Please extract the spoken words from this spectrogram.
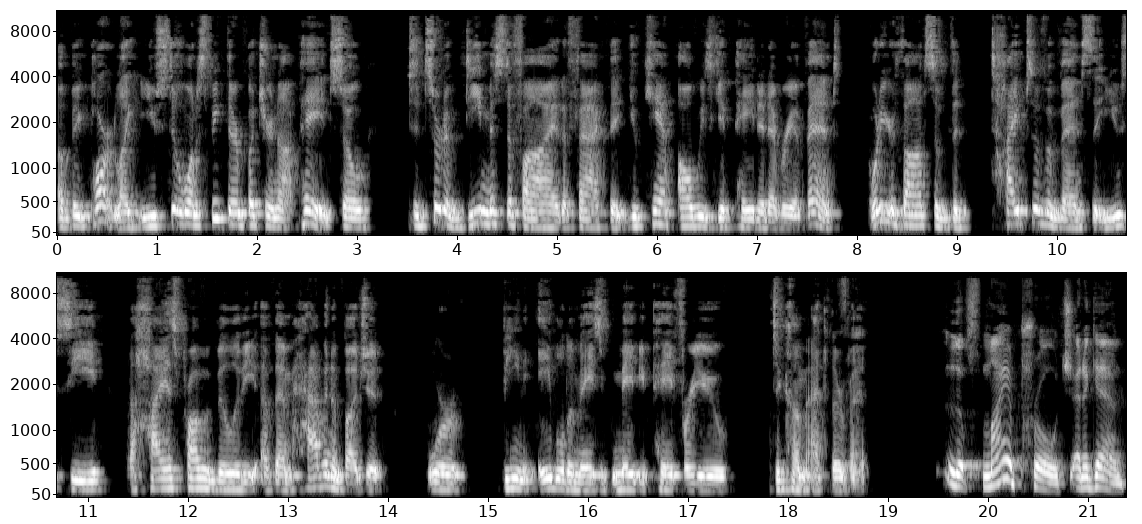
a big part. Like you still want to speak there, but you're not paid. So to sort of demystify the fact that you can't always get paid at every event, what are your thoughts of the types of events that you see the highest probability of them having a budget or being able to maybe pay for you to come at their event? Look, my approach, and again,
